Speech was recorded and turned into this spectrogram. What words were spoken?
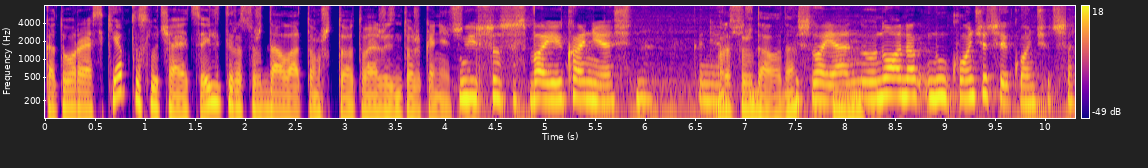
которая с кем-то случается, или ты рассуждала о том, что твоя жизнь тоже конечна? Иисус своей, конечно. конечно. Рассуждала, да? И своя. Угу. Ну, ну, она ну, кончится и кончится.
